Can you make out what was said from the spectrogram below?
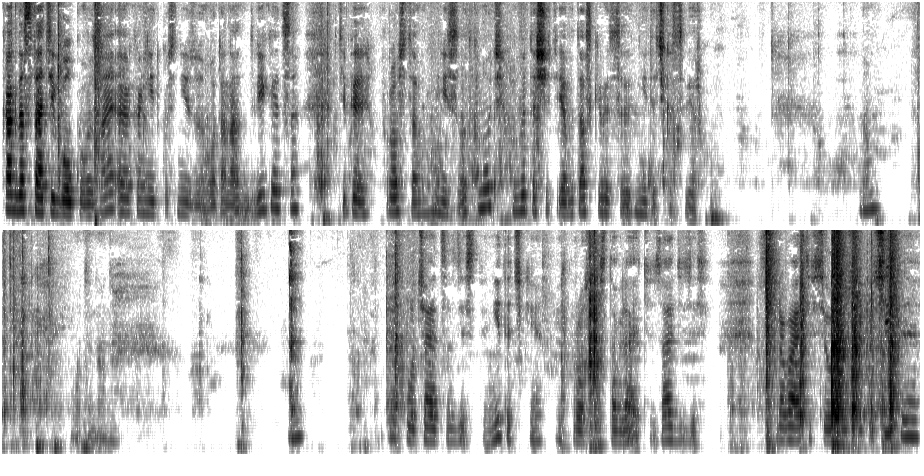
Как достать иголку, вы знаете, э, нитку снизу, вот она двигается. Теперь просто вниз воткнуть, вытащить, и вытаскивается ниточка сверху. Да. Вот она. Да. Вот получается здесь две ниточки, их просто вставляете сзади здесь Закрываете все, уже все почистили.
